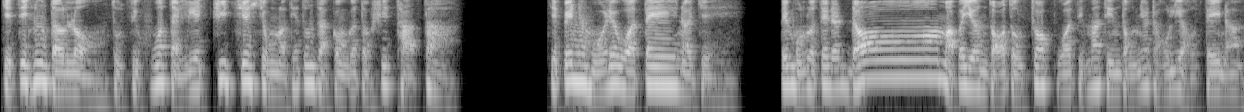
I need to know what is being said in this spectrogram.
chỉ chỉ nông tàu lò tụ chỉ hoa tài liệt chi chia xong nó theo tôn giả còn cái tàu sĩ thả ta chỉ bên nó mua liêu tê nó chỉ bên mua tê đó đó mà bây giờ tỏ tàu cho bùa thì mà tiền đồng nhớ trâu liêu tê nữa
